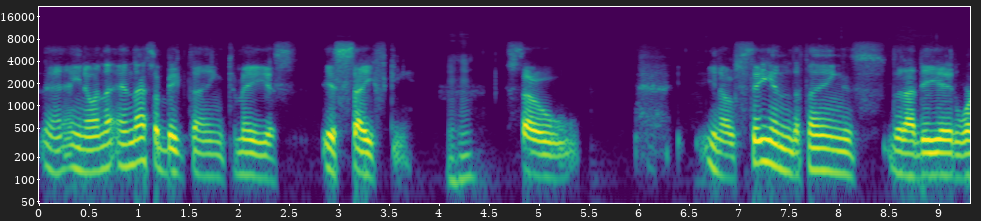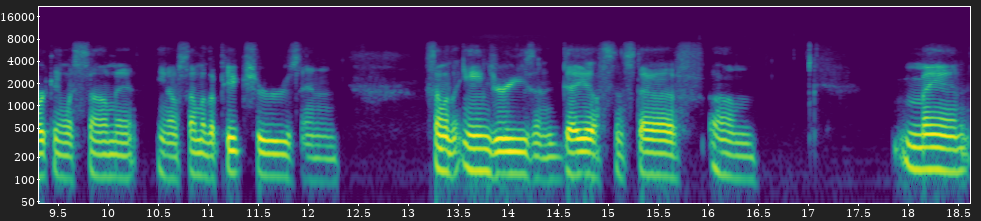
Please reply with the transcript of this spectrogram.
you know, and and that's a big thing to me is is safety. hmm So, you know, seeing the things that I did working with Summit, you know, some of the pictures and some of the injuries and deaths and stuff, um, man,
